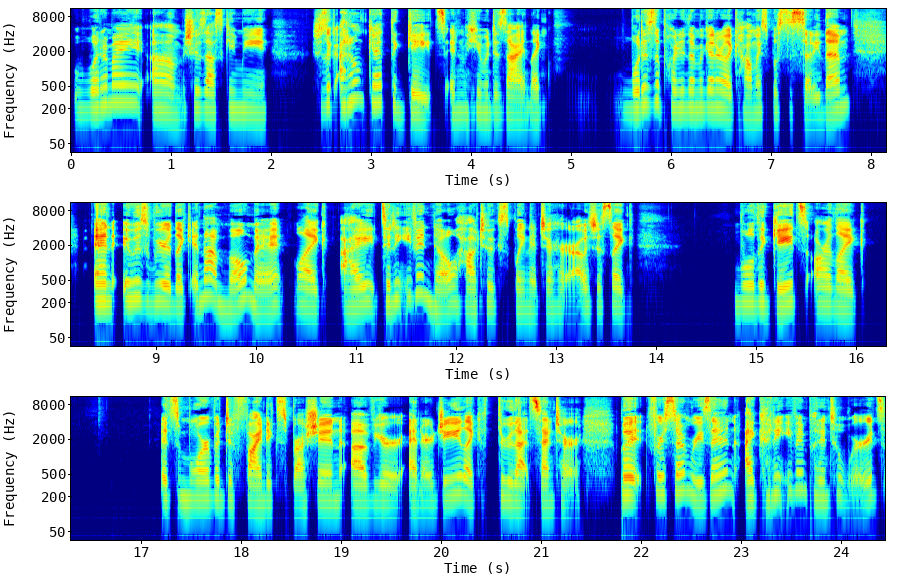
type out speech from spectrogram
what am I? Um, she was asking me, she's like, I don't get the gates in human design. Like, what is the point of them again? Or like, how am I supposed to study them? And it was weird. Like in that moment, like I didn't even know how to explain it to her. I was just like, well, the gates are like, it's more of a defined expression of your energy, like through that center. But for some reason, I couldn't even put into words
